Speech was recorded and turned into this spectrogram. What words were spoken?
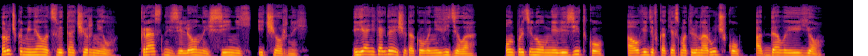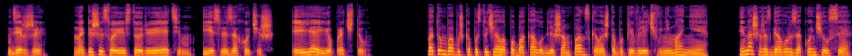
ручка меняла цвета чернил — красный, зеленый, синий и черный. Я никогда еще такого не видела. Он протянул мне визитку, а увидев, как я смотрю на ручку, отдал ее. «Держи. Напиши свою историю этим, если захочешь, и я ее прочту». Потом бабушка постучала по бокалу для шампанского, чтобы привлечь внимание, и наш разговор закончился,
